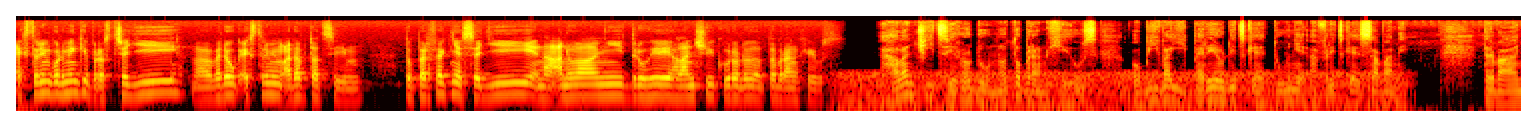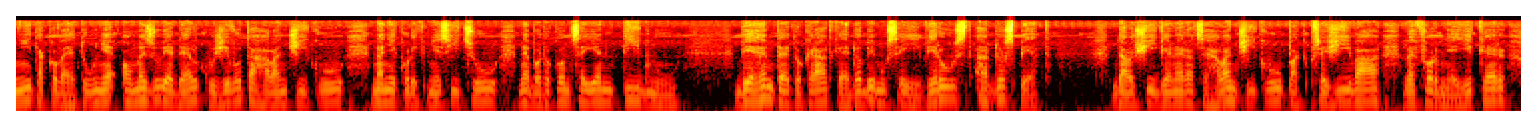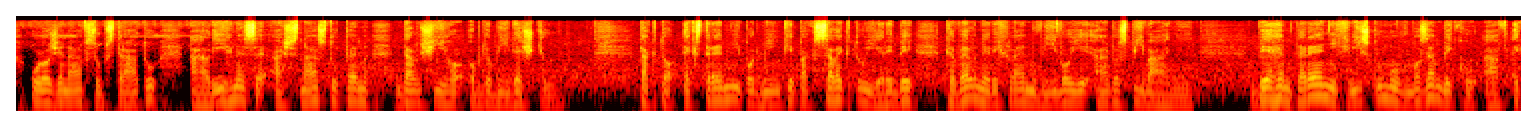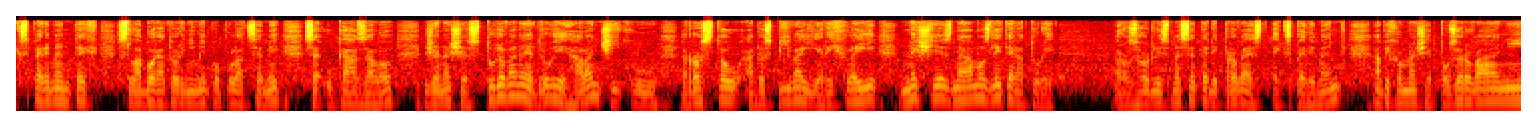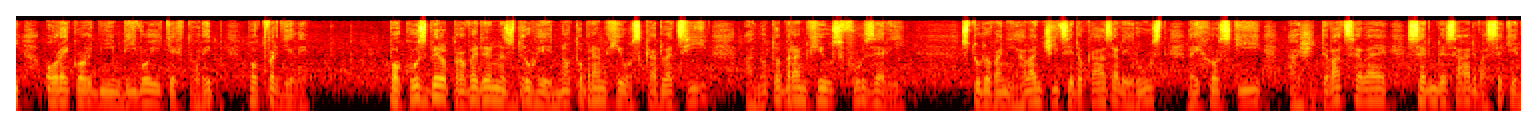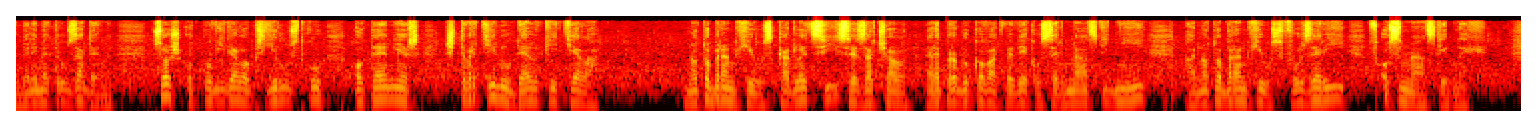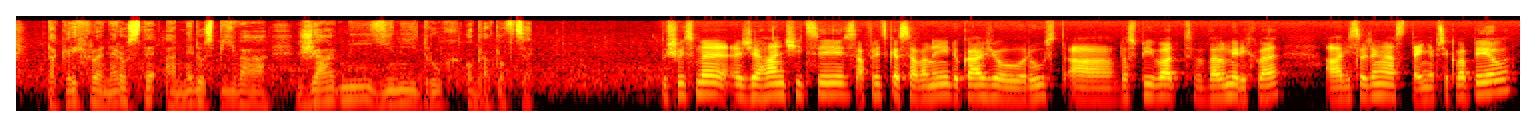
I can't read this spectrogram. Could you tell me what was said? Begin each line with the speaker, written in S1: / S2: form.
S1: Extrémní podmínky prostředí eh, vedou k extrémním adaptacím. To perfektně sedí na anuální druhy halančíků rodu Notobranchius.
S2: Halančíci rodu Notobranchius obývají periodické tůně africké savany. Trvání takové tůně omezuje délku života halančíků na několik měsíců nebo dokonce jen týdnů. Během této krátké doby musí vyrůst a dospět – Další generace halančíků pak přežívá ve formě jiker uložená v substrátu a líhne se až s nástupem dalšího období dešťů. Takto extrémní podmínky pak selektují ryby k velmi rychlému vývoji a dospívání. Během terénních výzkumů v Mozambiku a v experimentech s laboratorními populacemi se ukázalo, že naše studované druhy halančíků rostou a dospívají rychleji, než je známo z literatury. Rozhodli jsme se tedy provést experiment, abychom naše pozorování o rekordním vývoji těchto ryb potvrdili. Pokus byl proveden z druhy Notobranchius kadlecí a Notobranchius furzerí. Studovaní halančíci dokázali růst rychlostí až 2,72 mm za den, což odpovídalo přírůstku o téměř čtvrtinu délky těla. Notobranchius kadlecí se začal reprodukovat ve věku 17 dní a Notobranchius furzerí v 18 dnech. Tak rychle neroste a nedospívá žádný jiný druh obratlovce.
S1: Tušili jsme, že hlančíci z africké savany dokážou růst a dospívat velmi rychle, ale výsledek nás stejně překvapil.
